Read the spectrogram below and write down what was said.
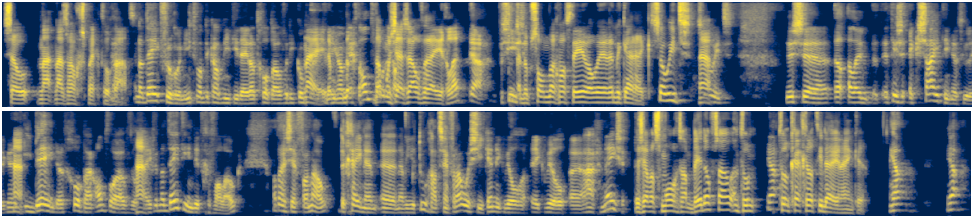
zo naar, naar zo'n gesprek toe gaat. En dat deed ik vroeger niet, want ik had niet het idee dat God over die concrete Nee, dingen echt antwoorden dat moest jij zelf regelen. Ja, precies. En op zondag was de heer alweer in de kerk. Zoiets, zoiets. Dus eh, alleen, het is exciting natuurlijk. Hè? Ja. Het idee dat God daar antwoord over wil Ja. geven. En dat deed hij in dit geval ook. Want hij zegt van nou, degene eh, naar wie je toe gaat zijn vrouw is ziek en ik wil, ik wil eh, haar genezen. Dus jij was morgens aan het bidden of zo. En toen, Ja. toen kreeg je dat idee in één keer. Ja, ja.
